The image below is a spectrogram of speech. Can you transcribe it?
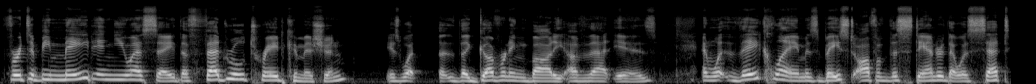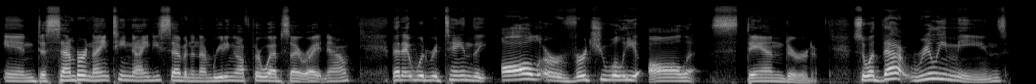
for it to be made in USA, the Federal Trade Commission is what uh, the governing body of that is. And what they claim is based off of the standard that was set in December 1997, and I'm reading off their website right now, that it would retain the all or virtually all standard. So, what that really means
